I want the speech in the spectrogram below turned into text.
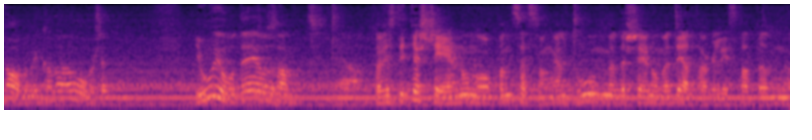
naboen din kan ha oversett det. Jo, jo, det er jo sant. For Hvis det ikke skjer noe nå på en sesong eller to, men det skjer noe med deltakerlista, at den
